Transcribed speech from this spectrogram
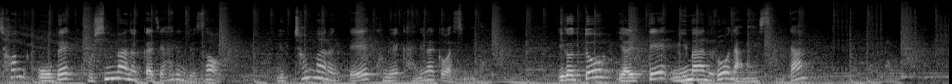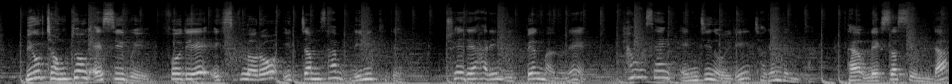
1,590만 원까지 할인돼서 6천만 원대에 구매 가능할 것 같습니다. 이것도 10대 미만으로 남아 있습니다. 미국 정통 SUV 포드의 익스플로러 2.3 리미티드 최대 할인 600만 원에 평생 엔진 오일이 적용됩니다. 다음 렉서스입니다.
